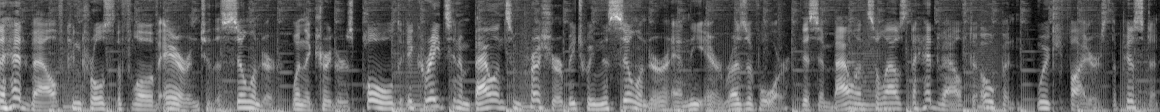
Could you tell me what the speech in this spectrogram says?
The head valve controls the flow of air into the cylinder. When the trigger is pulled, it creates an imbalance in pressure between the cylinder and the air reservoir. This imbalance allows the head valve to open, which fires the piston.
